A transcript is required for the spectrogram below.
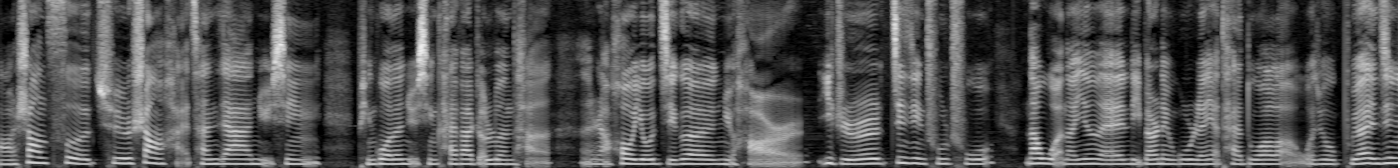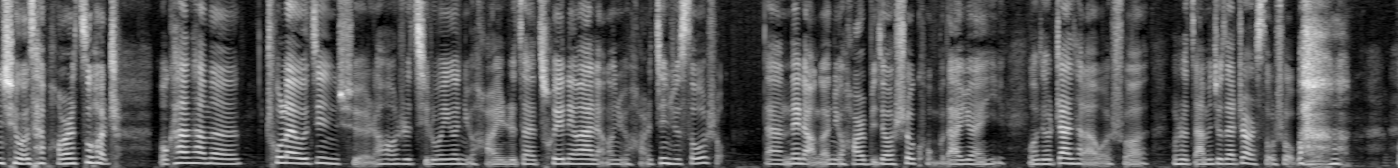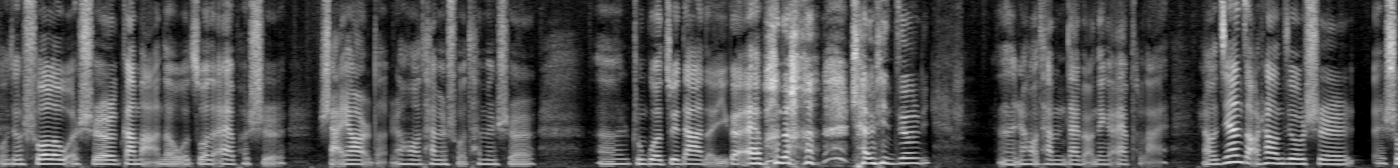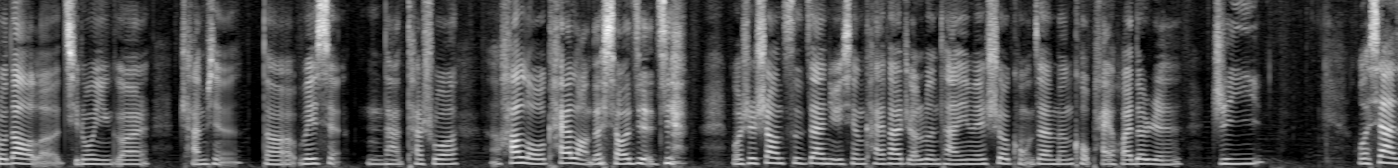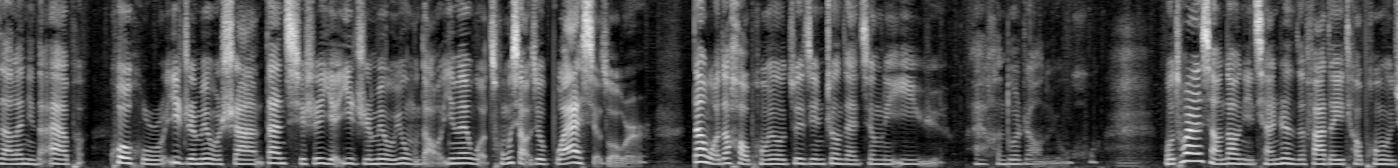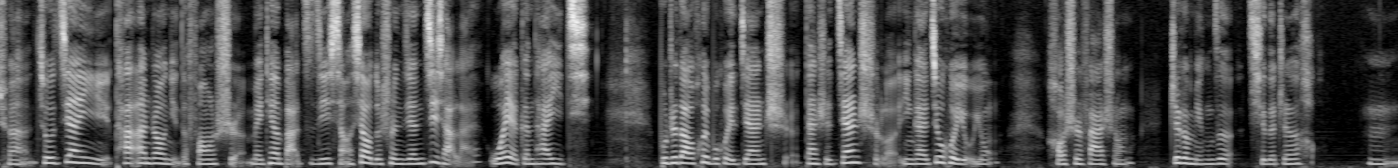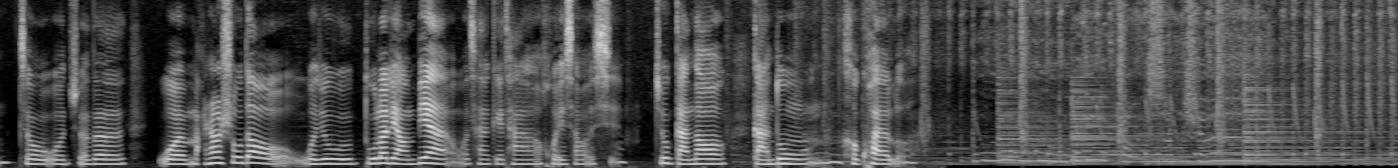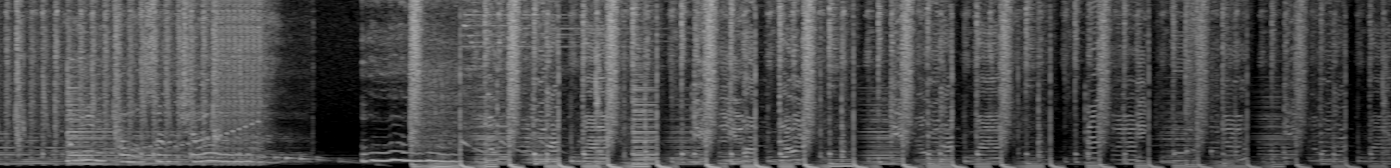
啊，上次去上海参加女性苹果的女性开发者论坛，嗯，然后有几个女孩儿一直进进出出。那我呢，因为里边那屋人也太多了，我就不愿意进去，我在旁边坐着。我看他们出来又进去，然后是其中一个女孩一直在催另外两个女孩进去搜搜，但那两个女孩比较社恐，不大愿意。我就站起来，我说：“我说咱们就在这儿搜搜吧。”我就说了我是干嘛的，我做的 app 是啥样的。然后他们说他们是，嗯，中国最大的一个 app 的 产品经理。嗯，然后他们代表那个 app 来。然后今天早上就是收到了其中一个产品的微信，嗯，他他说，Hello，开朗的小姐姐，我是上次在女性开发者论坛因为社恐在门口徘徊的人之一，我下载了你的 App（ 括弧一直没有删，但其实也一直没有用到，因为我从小就不爱写作文，但我的好朋友最近正在经历抑郁，哎，很多这样的用户。我突然想到你前阵子发的一条朋友圈，就建议他按照你的方式，每天把自己想笑的瞬间记下来。我也跟他一起，不知道会不会坚持，但是坚持了应该就会有用，好事发生。这个名字起的真好，嗯，就我觉得我马上收到，我就读了两遍，我才给他回消息，就感到感动和快乐。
